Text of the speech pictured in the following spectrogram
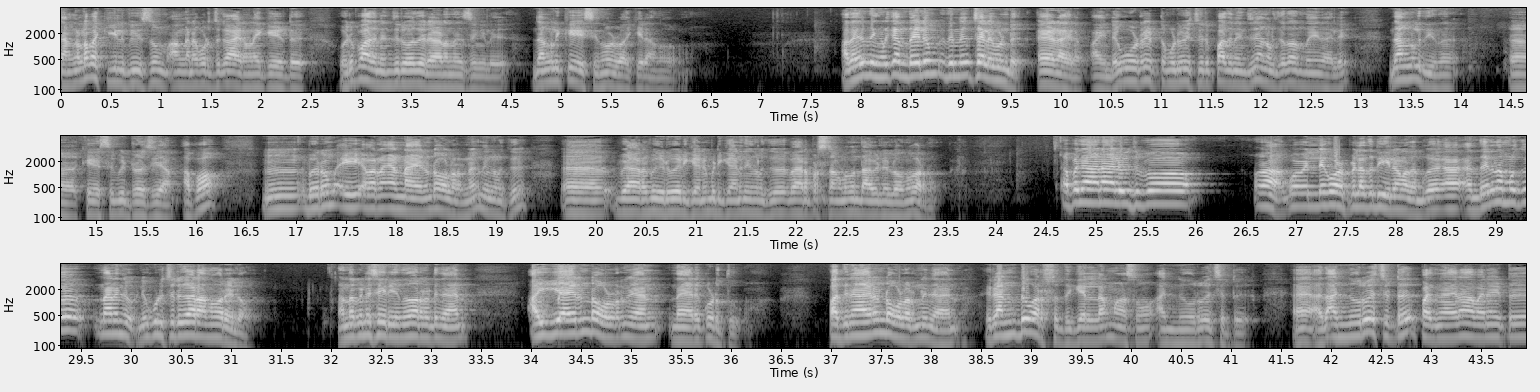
ഞങ്ങളുടെ വക്കീൽ ഫീസും അങ്ങനെ കുറച്ച് കാര്യങ്ങളൊക്കെ ആയിട്ട് ഒരു പതിനഞ്ച് രൂപ തരാണെന്ന് വെച്ചെങ്കിൽ ഞങ്ങൾ ഈ കേസിൽ നിന്ന് ഒഴിവാക്കിയരാന്ന് പറഞ്ഞു. അതായത് നിങ്ങൾക്ക് എന്തെങ്കിലും ഇതിന് ചിലവുണ്ട് ഏഴായിരം. അതിന്റെ കൂടെ എട്ടും കൂടി വെച്ചൊരു പതിനഞ്ച് ഞങ്ങൾക്ക് തന്നു കഴിഞ്ഞാൽ ഞങ്ങൾ ഇതിൽ നിന്ന് കേസ് വിഡ്രോ ചെയ്യാം. അപ്പോൾ വെറും ഈ പറഞ്ഞ എണ്ണായിരം ഡോളറിന് നിങ്ങൾക്ക് വേറെ വീട് മേടിക്കാനും പിടിക്കാനും നിങ്ങൾക്ക് വേറെ പ്രശ്നങ്ങളൊന്നും ഉണ്ടാവില്ലല്ലോ എന്ന് പറഞ്ഞു. അപ്പോൾ ഞാൻ ആലോചിച്ചപ്പോൾ ആ വലിയ കുഴപ്പമില്ലാത്ത ഡീലാണത് നമുക്ക് എന്തായാലും നമുക്ക് നനഞ്ഞു. ഇനി കുളിച്ചിട്ട് കയറാമെന്ന് പറയുമല്ലോ എന്നാൽ പിന്നെ ശരിയെന്ന് പറഞ്ഞിട്ട് ഞാൻ അയ്യായിരം ഡോളർ ഞാൻ നേരെ കൊടുത്തു. പതിനായിരം ഡോളറിന് ഞാൻ രണ്ട് വർഷത്തേക്ക് എല്ലാ മാസവും അഞ്ഞൂറ് വെച്ചിട്ട് അത് അഞ്ഞൂറ് വെച്ചിട്ട് പതിനായിരം ആവാനായിട്ട്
